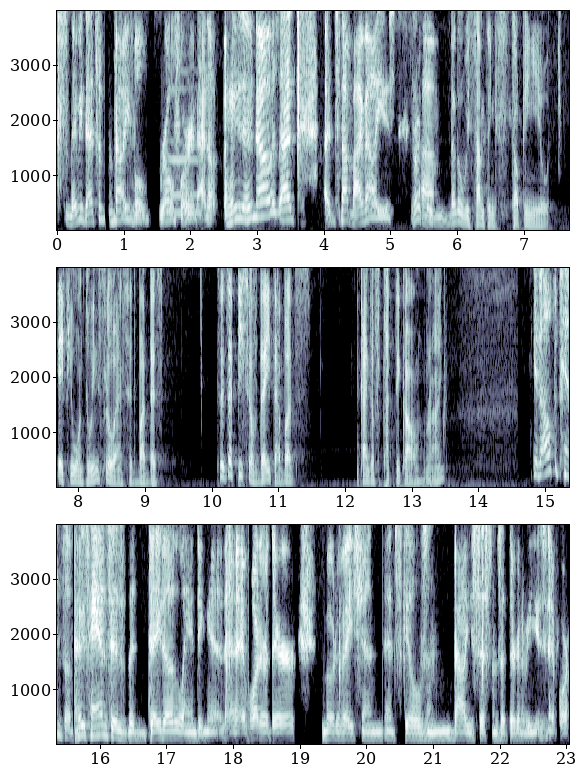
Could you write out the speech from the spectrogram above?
So maybe that's a valuable role for it. I don't. Who, who knows? I, it's not my values. Right, so um, that will be something stopping you if you want to influence it. But that's so it's a piece of data, but kind of tactical, right? It all depends on whose hands is the data landing in and what are their motivation and skills and value systems that they're going to be using it for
